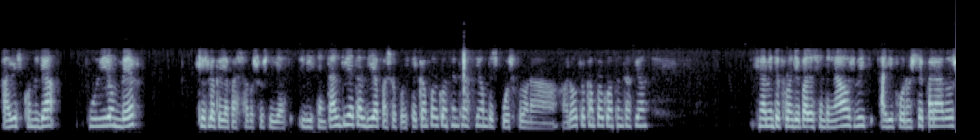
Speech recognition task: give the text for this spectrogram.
ahí es cuando ya pudieron ver qué es lo que había pasado esos días. Y dicen, tal día, tal día pasó por este campo de concentración, después fueron al otro campo de concentración, finalmente fueron llevados en Auschwitz, allí fueron separados,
